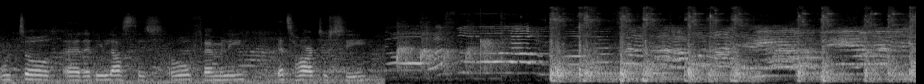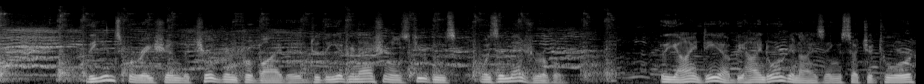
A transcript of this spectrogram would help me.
who told uh, that he lost his whole family, that's hard to see. The inspiration the children provided to the international students was immeasurable. The idea behind organizing such a tour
